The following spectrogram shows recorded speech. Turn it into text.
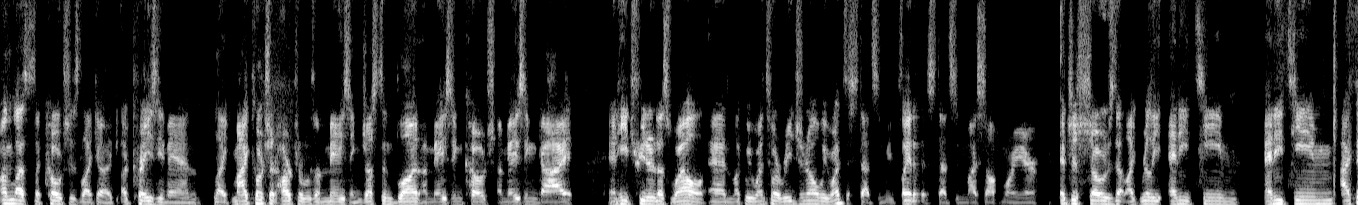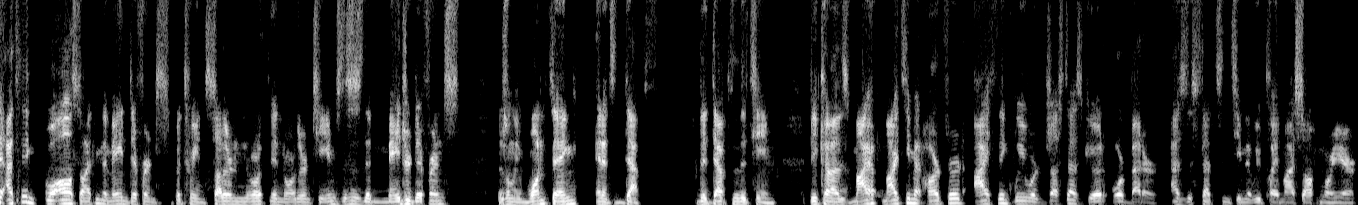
unless the coach is like a, a crazy man. Like my coach at Hartford was amazing. Justin Blood, amazing coach, amazing guy and he treated us well. And like we went to a regional, we went to Stetson, we played at Stetson my sophomore year. It just shows that like really any team, any team. I think I think well also I think the main difference between southern and north and northern teams. This is the major difference. There's only one thing, and it's depth. The depth of the team. Because my my team at Hartford, I think we were just as good or better as the Stetson team that we played my sophomore year.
